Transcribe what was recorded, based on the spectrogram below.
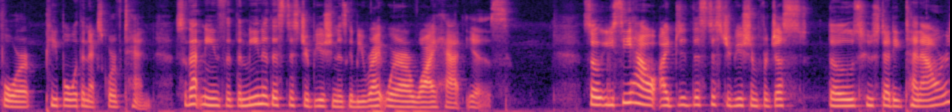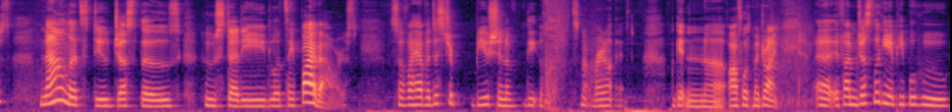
for people with an x score of 10. So that means that the mean of this distribution is going to be right where our y hat is. So you see how I did this distribution for just those who studied 10 hours. Now let's do just those who studied, let's say, five hours. So if I have a distribution of the, ugh, it's not right on, I'm getting uh, off with my drawing. Uh, if I'm just looking at people who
